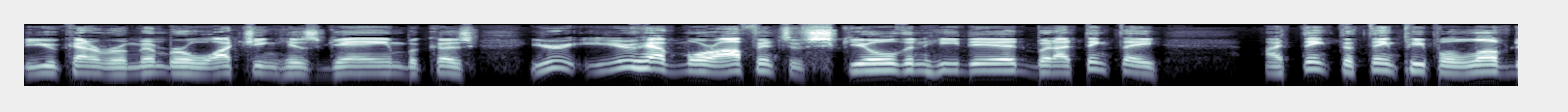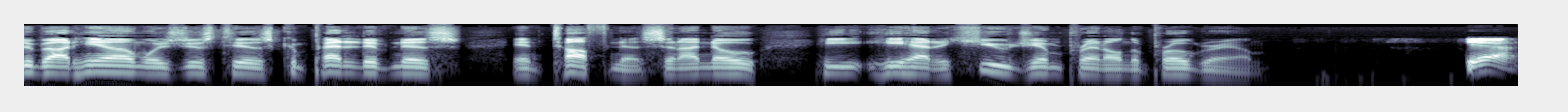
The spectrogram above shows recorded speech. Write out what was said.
do you kind of remember watching his game because you you have more offensive skill than he did, but I think they, I think the thing people loved about him was just his competitiveness and toughness, and I know he he had a huge imprint on the program. Yeah,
